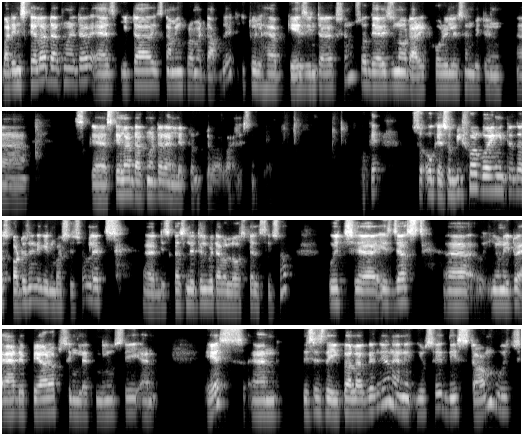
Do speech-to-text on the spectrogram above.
But in scalar dark matter as eta is coming from a doublet it will have gauge interaction. So there is no direct correlation between uh, scalar dark matter and lepton flavor violation. Okay so, okay, so before going into the scotogenic inverse seesaw, let's uh, discuss a little bit about low scale seesaw, which uh, is just, uh, you need to add a pair of singlet mu c and s, and this is the Yukawa Lagrangian, and you see this term, which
